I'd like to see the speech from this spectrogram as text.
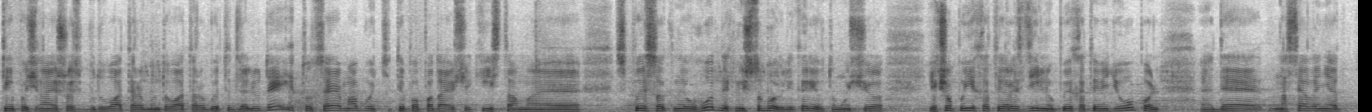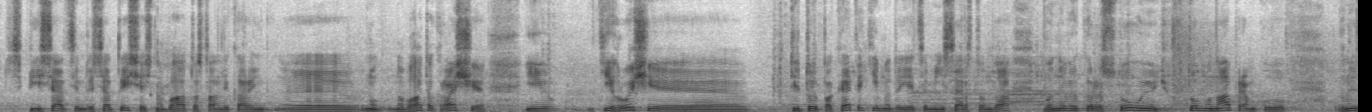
ти починаєш щось будувати, ремонтувати, робити для людей, то це, мабуть, ти попадаєш в якийсь там е, список неугодних між собою лікарів. Тому що якщо поїхати роздільно, поїхати в Ідіополь, е, де населення з 50-70 тисяч, набагато стан лікарень е, ну, набагато краще. І ті гроші. е, Ті той пакет, який надається міністерством, да, вони використовують в тому напрямку. Вони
